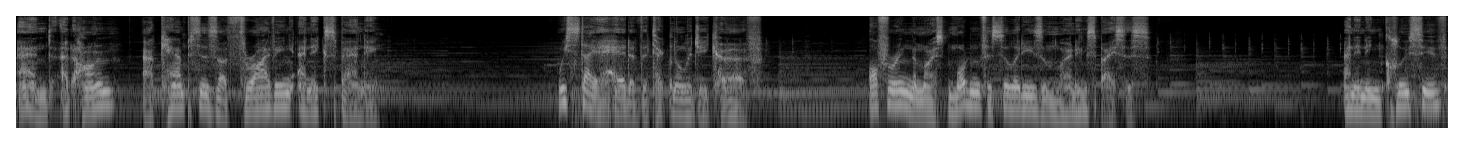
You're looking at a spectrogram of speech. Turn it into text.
and at home, our campuses are thriving and expanding. We stay ahead of the technology curve, offering the most modern facilities and learning spaces, and an inclusive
